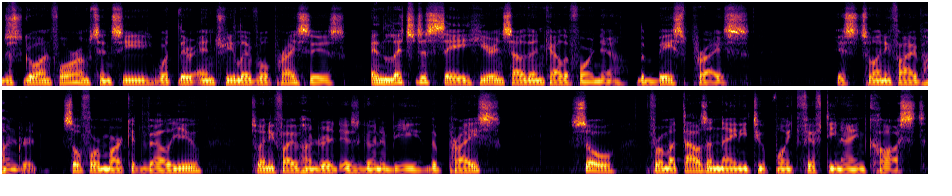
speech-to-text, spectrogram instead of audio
just go on forums and see what their entry level price is. And let's just say here in Southern California, the base price is 2500 So for market value, 2500 is going to be the price so from 1092.59 cost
